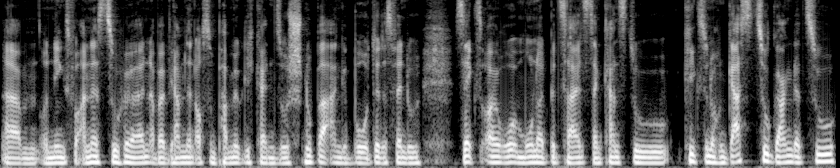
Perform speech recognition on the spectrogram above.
Ähm, und nirgendwo anders zu hören, aber wir haben dann auch so ein paar Möglichkeiten, so Schnupperangebote, dass wenn du sechs Euro im Monat bezahlst, dann kannst du, kriegst du noch einen Gastzugang dazu,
